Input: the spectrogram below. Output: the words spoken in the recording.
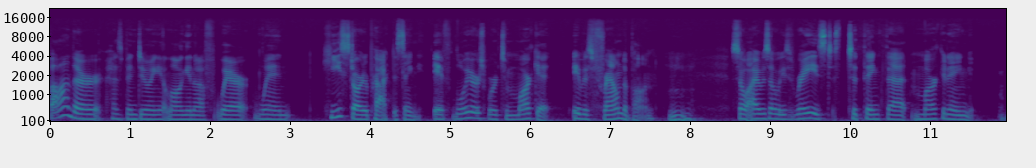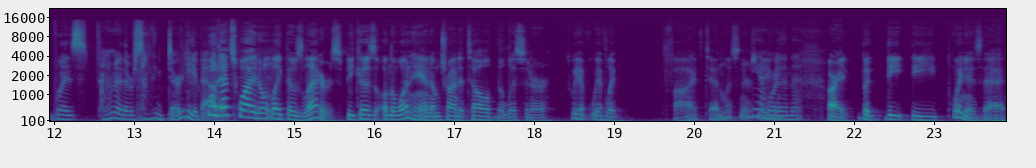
father has been doing it long enough where when he started practicing, if lawyers were to market, it was frowned upon. Mm. So I was always raised to think that marketing was I don't know there was something dirty about Well, it. Well, that's why I don't like those letters because on the one hand, I'm trying to tell the listener we have we have like five, ten listeners. yeah maybe? more than that. All right, but the the point is that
